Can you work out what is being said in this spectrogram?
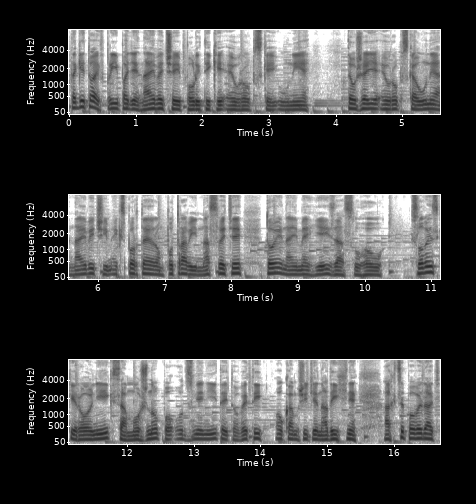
tak je to aj v prípade najväčšej politiky Európskej únie. To, že je Európska únia najväčším exportérom potravín na svete, to je najmä jej zásluhou. Slovenský rolník sa možno po odznení tejto vety okamžite nadýchne a chce povedať,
